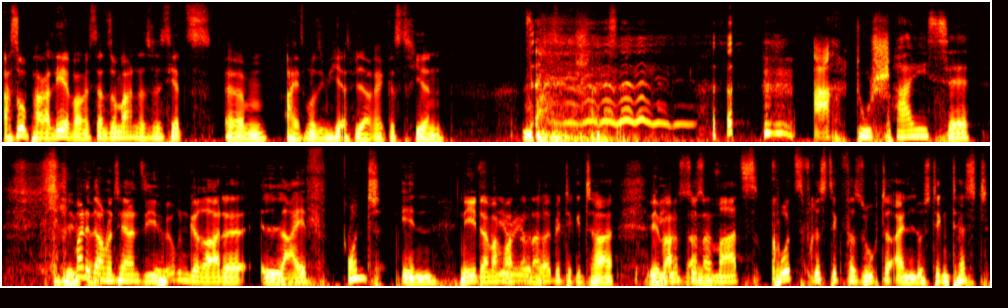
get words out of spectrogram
ach so, parallel. Wollen wir es dann so machen, dass wir es jetzt. Ähm, ach, jetzt muss ich mich erst wieder registrieren. Ach du Scheiße. Meine Damen und Herren, Sie hören gerade live und in Nee, da machen Stereo anders. Dolby Digital, Wir wie machen es Justus anders. Marz kurzfristig versuchte, einen lustigen Test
